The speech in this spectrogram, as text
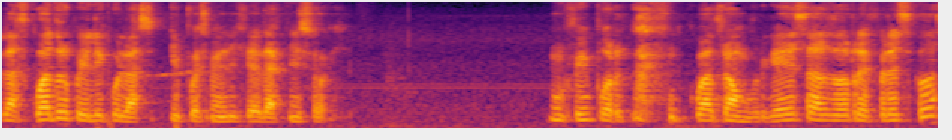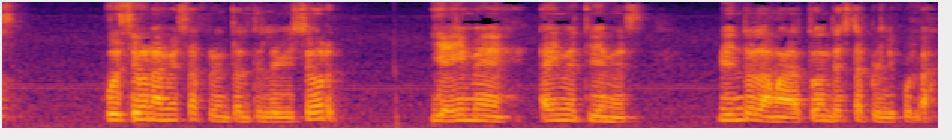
las cuatro películas, y pues me dije, de aquí soy. Fui por cuatro hamburguesas, dos refrescos, puse una mesa frente al televisor y ahí me, ahí me tienes, viendo la maratón de esta película.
